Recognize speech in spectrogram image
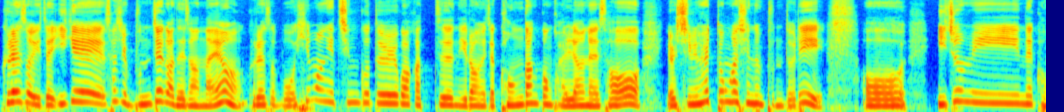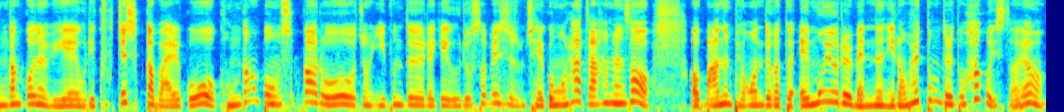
그래서 이제 이게 사실 문제가 되잖아요. 그래서 뭐 희망의 친구들과 같은 이런 이제 건강권 관련해서 열심히 활동하시는 분들이 어 이주민의 건강권을 위해 우리 국제 수가 말고 건강보험 수가로 좀 이분들에게 의료 서비스를 좀 제공을 하자 하면서 어 많은 병원들과 또 MOU를 맺는 이런 활동들도 하고 있어요.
